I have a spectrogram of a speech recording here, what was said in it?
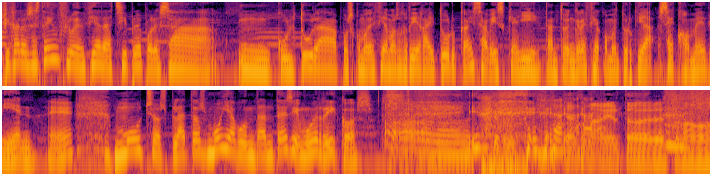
Fijaros, está influenciada Chipre por esa mm, cultura, pues como decíamos, griega y turca, y sabéis que allí, tanto en Grecia como en Turquía, se come bien, ¿eh? Muchos platos muy abundantes y muy ricos. Qué rico. Ya se me ha abierto el estómago.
